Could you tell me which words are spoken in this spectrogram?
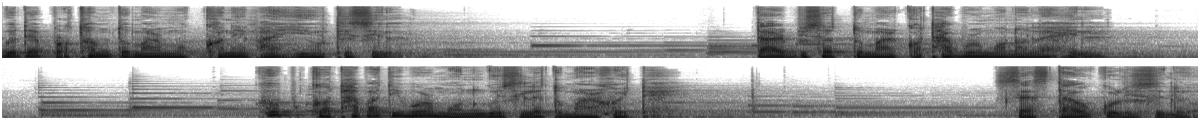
লাগোতে প্ৰথম তোমাৰ মুখখনেই ভাঁহি উঠিছিল। তাৰপিছত তোমাৰ কথাবোৰ মনলৈ আহিল। খুব কথা পাতিবৰ মন গৈছিলে তোমাৰ সৈতে। চেষ্টাও কৰিছিলোঁ।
